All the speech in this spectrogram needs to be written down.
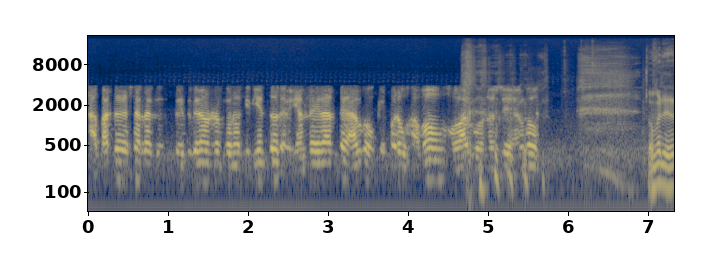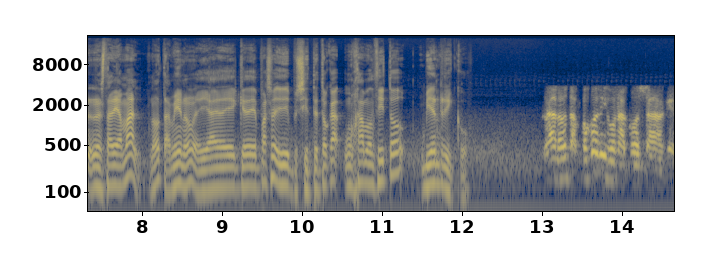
aparte de ser que tuvieran un reconocimiento, deberían de darte algo, aunque fuera un jamón o algo, no sé, algo Hombre, no estaría mal, ¿no? También, ¿no? Ya que de paso, si te toca un jamoncito bien rico. Claro, tampoco digo una cosa que,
